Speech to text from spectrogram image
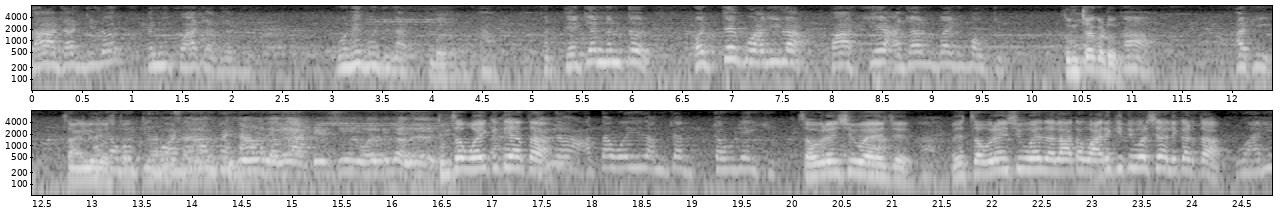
दहा हजार दिलं तर मी पाच हजार दिलं. भूमिपूजनात बरोबर. हां. आणि त्याच्यानंतर प्रत्येक वारीला पाचशे हजार रुपयाची पावती. तुमच्याकडून? हां. अशी. चांगली गोष्ट. आहे. वरती बॉर्डर आमचं किती नाव वय आहे. झाले अठ्ठ्याऐंशी वय किती झाले? तुमचं वय किती आहे आता? आता आता वय आमचा चौऱ्याऐंशी. चौऱ्याऐंशी वयाचे. हा. म्हणजे चौऱ्याऐंशी वय झालं आता वारी किती वर्ष आली करता? वारी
